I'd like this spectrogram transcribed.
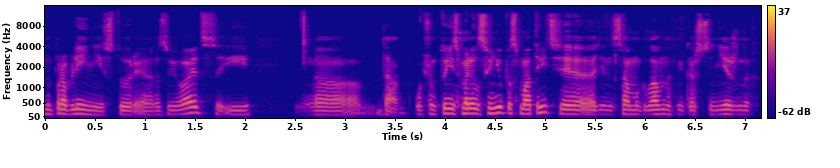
направлении история развивается, и э, да, в общем, кто не смотрел «Свинью», посмотрите, один из самых главных, мне кажется, нежных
